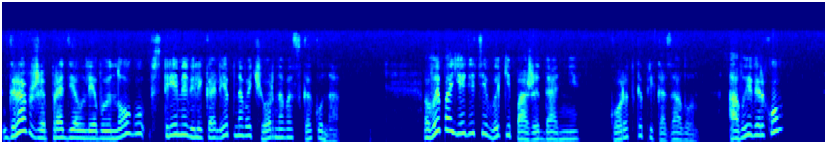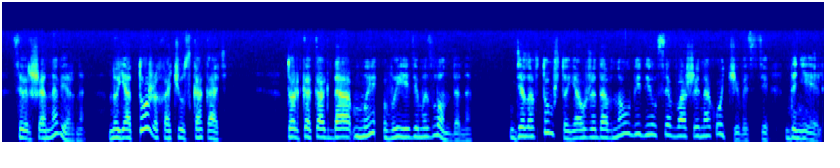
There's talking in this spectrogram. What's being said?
Граф же продел левую ногу в стремя великолепного черного скакуна. «Вы поедете в экипаже, Данни», — коротко приказал он. «А вы верхом?» «Совершенно верно. Но я тоже хочу скакать. Только когда мы выедем из Лондона. Дело в том, что я уже давно убедился в вашей находчивости, Даниэль,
